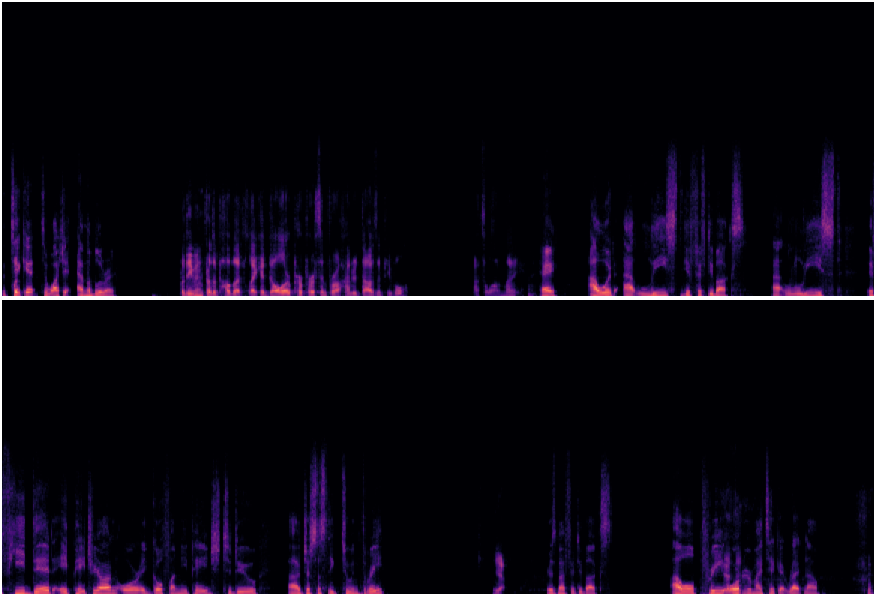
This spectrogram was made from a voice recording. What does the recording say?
the ticket to watch it and the Blu-ray. But even for the public, like a dollar per person for a hundred thousand people, that's a lot of money. Hey, I would at least give 50 bucks. At least if he did a Patreon or a GoFundMe page to do uh, Justice League 2 and 3. Yeah. Here's my 50 bucks. I will pre-order my ticket right now.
